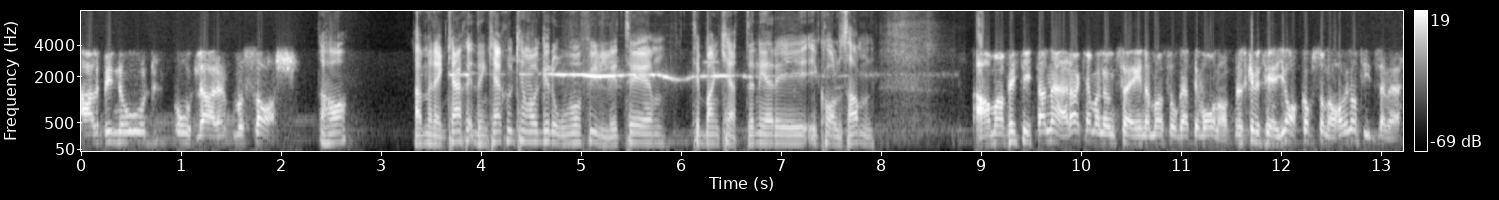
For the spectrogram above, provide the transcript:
Albin Nord odlar mustasch. Jaha. Ja, men den kanske, den kanske kan vara grov och fyllig till, till banketten nere i, i Karlshamn. Ja, man fick titta nära kan man lugnt säga innan man såg att det var något. Men ska vi se, Jakobsson? Har vi någon tid med?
